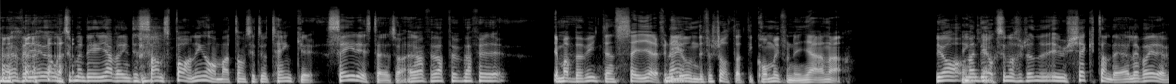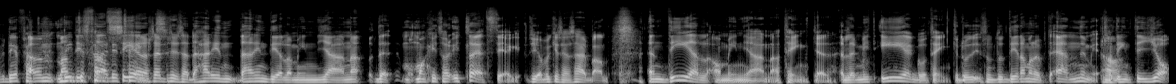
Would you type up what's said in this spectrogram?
men, för det är, också- men det är en jävla intressant spaning om att de sitter och tänker. Säg det istället. Så. Varför, varför, varför, Ja, man behöver inte ens säga det, för det Nej. är underförstått att det kommer från din hjärna. Ja, men det är jag. också något sorts ursäktande, eller vad är det? Det är för Ja, det man inte distanserar sig. Precis, så det, här är en, det här är en del av min hjärna. Det, man kan ju ta ytterligare ett steg. Jag brukar säga så här ibland. En del av min hjärna tänker, eller mitt ego tänker. Då, liksom, då delar man upp det ännu mer. Så Ja. det är inte jag,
